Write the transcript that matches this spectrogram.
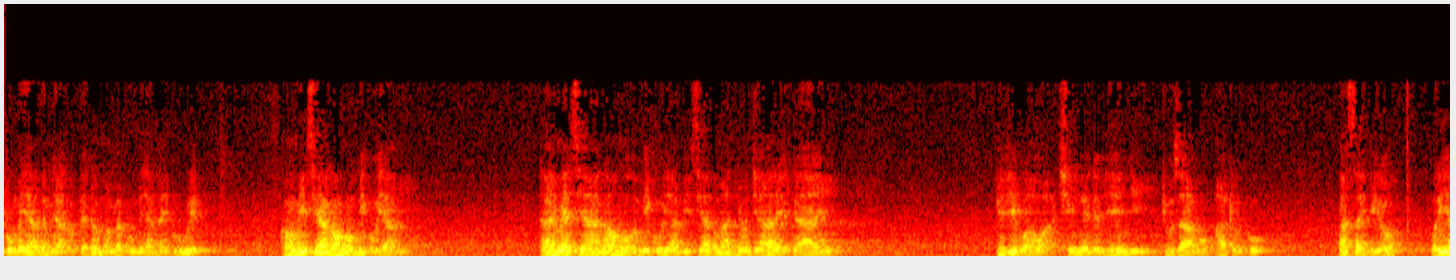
ကိုမရသမျှတော့ဘယ်တော့မှမက်ကိုမရနိုင်ဘူးတဲ့ကောင်းပြီဆရာကောင်းကိုမိကိုရပြီ ဒါပေမဲ့ဆရာကောင်းကိုအမိကိုရပြီဆရာသမားညွှန်ကြားတဲ့အတိုင်းပြည့်ပြည့်ဝဝအချိန်နဲ့တပြေးညီကြိုးစားဖို့အားထုတ်ဖို့အားဆိုင်ပြီးတော့ဝရိယ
